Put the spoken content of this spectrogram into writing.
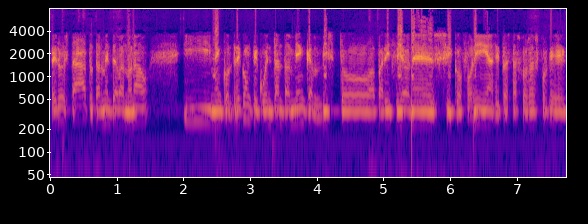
Pero está totalmente abandonado y me encontré con que cuentan también que han visto apariciones, psicofonías y todas estas cosas, porque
